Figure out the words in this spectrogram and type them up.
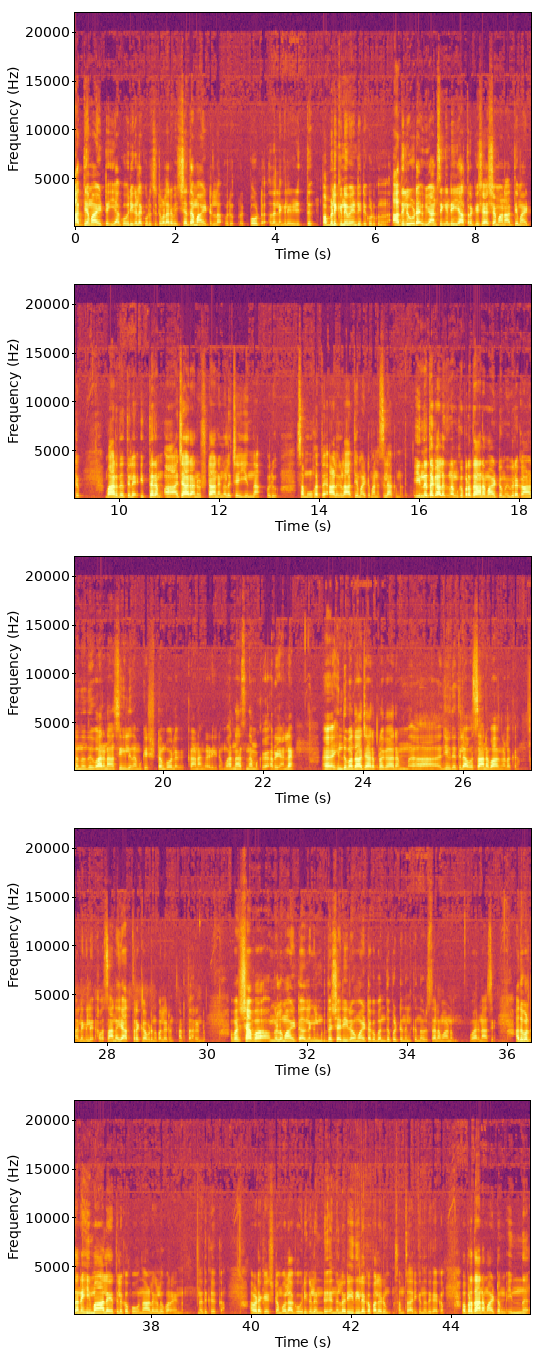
ആദ്യമായിട്ട് ഈ അഘോരികളെ കുറിച്ചിട്ട് വളരെ വിശദമായിട്ടുള്ള ഒരു റിപ്പോർട്ട് അതല്ലെങ്കിൽ എഴുത്ത് പബ്ലിക്കിന് വേണ്ടിയിട്ട് കൊടുക്കുന്നത്. അതിലൂടെ ഹുയാൻ സിംഗിന്റെ ഈ യാത്രയ്ക്ക് ശേഷമാണ് ആദ്യമായിട്ട് ഭാരതത്തിലെ ഇത്തരം ആചാരാനുഷ്ഠാനങ്ങൾ ചെയ്യുന്ന ഒരു സമൂഹത്തെ ആളുകൾ ആദ്യമായിട്ട് മനസ്സിലാക്കുന്നത്. ഇന്നത്തെ കാലത്ത് നമുക്ക് പ്രധാനമായിട്ടും ഇവരെ കാണുന്നത് വാരണാസിയിൽ നമുക്ക് ഇഷ്ടം പോലെ കാണാൻ കഴിയും. വാരണാസി നമുക്ക് അറിയാം അല്ലേ? ഏഹ് ഹിന്ദു മതാചാര പ്രകാരം ജീവിതത്തിലെ അവസാന ഭാഗങ്ങളൊക്കെ അല്ലെങ്കിൽ അവസാന യാത്രയൊക്കെ അവിടുന്ന് പലരും നടത്താറുണ്ട്. അപ്പോൾ ശവങ്ങളുമായിട്ട് അല്ലെങ്കിൽ മൃതശരീരവുമായിട്ടൊക്കെ ബന്ധപ്പെട്ട് നിൽക്കുന്ന ഒരു സ്ഥലമാണ് വാരണാസി. അതുപോലെ തന്നെ ഹിമാലയത്തിലൊക്കെ പോകുന്ന ആളുകൾ പറയുന്നു അത് കേൾക്കാം. അവിടെയൊക്കെ ഇഷ്ടംപോലെ അഘോരികളുണ്ട് എന്നുള്ള രീതിയിലൊക്കെ പലരും സംസാരിക്കുന്നത് കേൾക്കാം. അപ്പോൾ പ്രധാനമായിട്ടും ഇന്ന്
